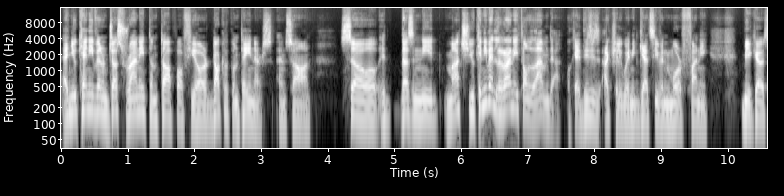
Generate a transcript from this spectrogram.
and you can even just run it on top of your Docker containers and so on. So it doesn't need much. You can even run it on Lambda. Okay, this is actually when it gets even more funny because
